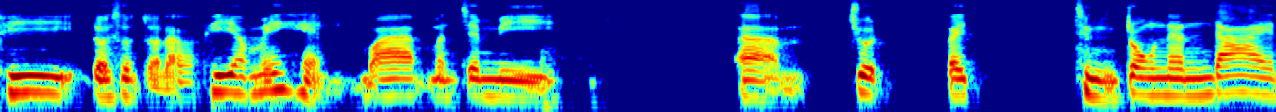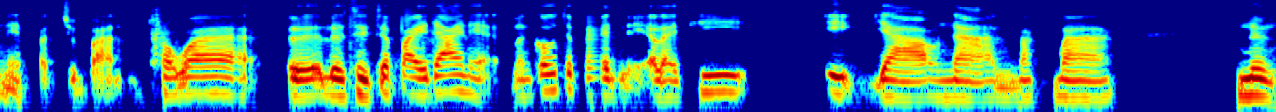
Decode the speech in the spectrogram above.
พี่โดยส่วนตัวแล้วพี่ยังไม่เห็นว่ามันจะมีอ่าจุดไปถึงตรงนั้นได้ในปัจจุบัน เพราะว่าเออหรือถึงจะไปได้เนี่ย มันก็จะเป็นอะไรที่อีกยาวนานมากๆหนึ่ง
